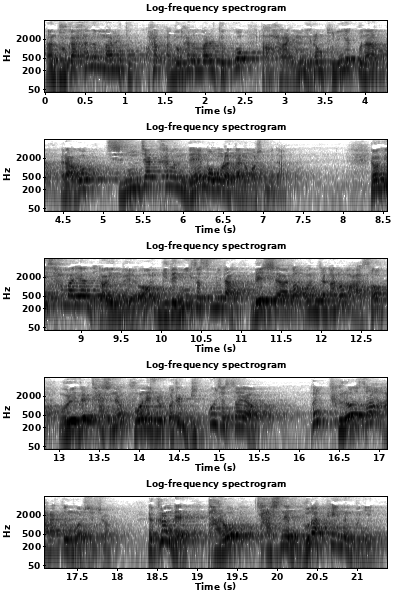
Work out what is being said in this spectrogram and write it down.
아, 누가 하는 말을 듣고, 아, 누가 하는 말을 듣고, 아, 하나님은 이런 분이겠구나. 라고 진작하는 데 머물렀다는 것입니다. 여기 사마리아 여인도요, 믿음이 있었습니다. 메시아가 언젠가는 와서 우리들 자신을 구원해 줄 것을 믿고 있었어요. 그건 들어서 알았던 것이죠. 그런데 바로 자신의 눈앞에 있는 분이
